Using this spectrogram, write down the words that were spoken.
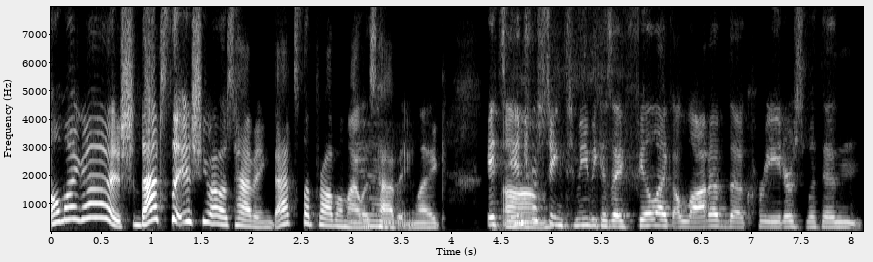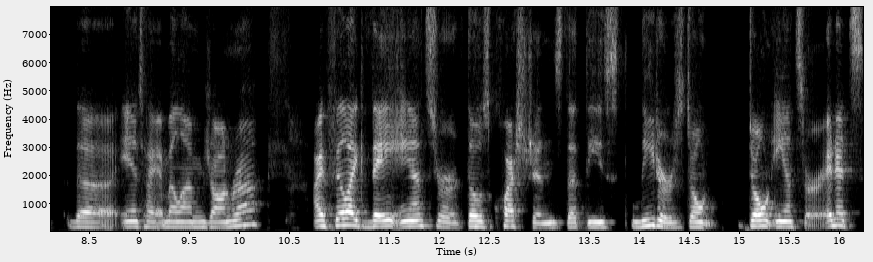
oh my gosh, that's the issue I was having. That's the problem I was Yeah. having. Like It's Um, interesting to me because I feel like a lot of the creators within the anti MLM genre, I feel like they answer those questions that these leaders don't don't answer. And it's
